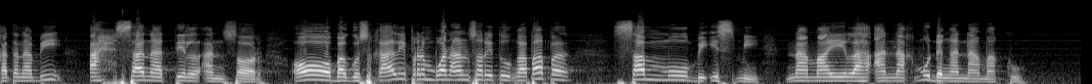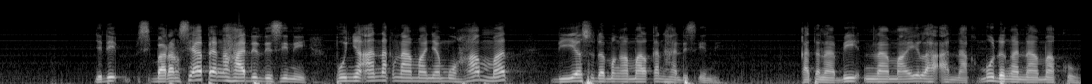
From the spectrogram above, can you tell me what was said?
kata Nabi, ahsanatil ansor. Oh, bagus sekali perempuan ansor itu, nggak apa-apa. Sammu bi ismi, namailah anakmu dengan namaku. Jadi barang siapa yang hadir di sini punya anak namanya Muhammad, dia sudah mengamalkan hadis ini. Kata Nabi, namailah anakmu dengan namaku.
